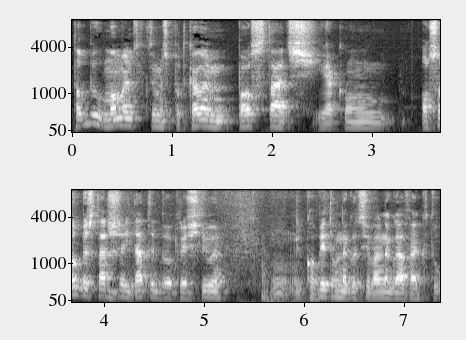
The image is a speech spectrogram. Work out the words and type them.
to był moment, w którym spotkałem postać, jaką osoby starszej daty by określiły mm, kobietą negocjowalnego afektu.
